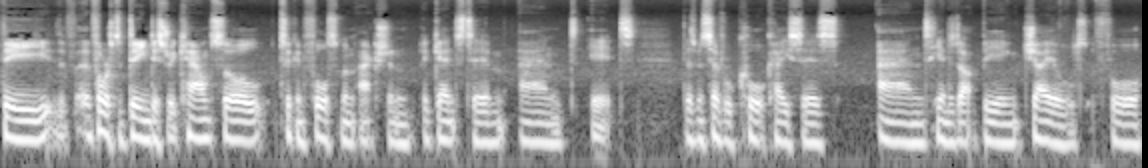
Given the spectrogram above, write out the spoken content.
the, the Forest of Dean District Council took enforcement action against him, and it there's been several court cases, and he ended up being jailed for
